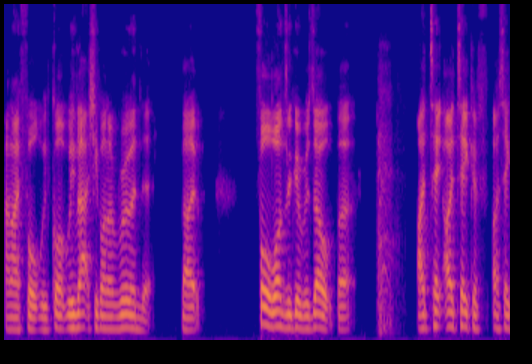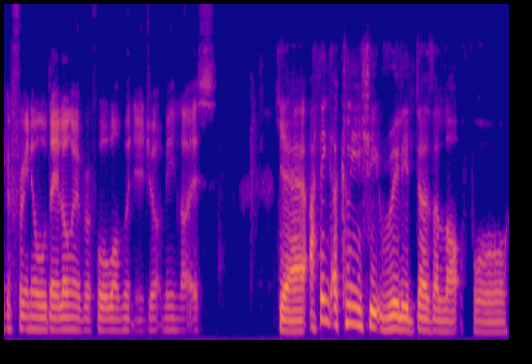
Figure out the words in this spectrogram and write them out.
and I thought we've got we've actually gone and ruined it. Like four one's a good result, but I'd take I take a I take a three 0 all day long over a four one, wouldn't you? Do you know what I mean? Like it's yeah, I think a clean sheet really does a lot for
